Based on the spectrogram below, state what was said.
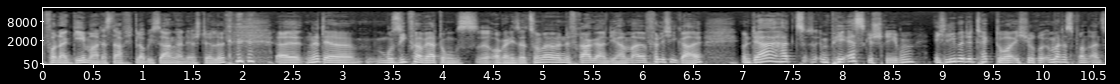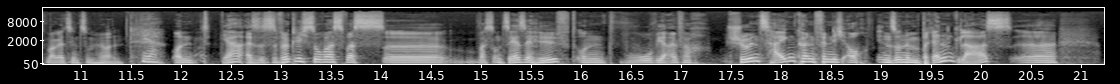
von der GEMA, das darf ich glaube ich sagen an der Stelle, äh, ne, der Musikverwertungsorganisation, weil wir eine Frage an die haben, aber völlig egal. Und der hat im PS geschrieben, ich liebe Detektor, ich höre immer das Brand 1 Magazin zum Hören. Ja. Und ja, also es ist wirklich sowas, was, äh, was uns sehr, sehr hilft und wo wir einfach schön zeigen können, finde ich, auch in so einem Brennglas, äh,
